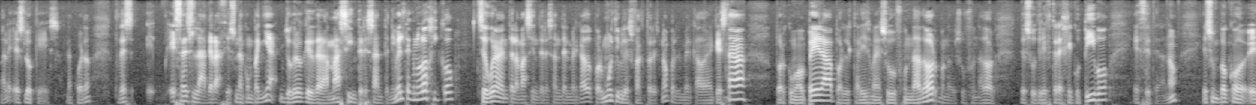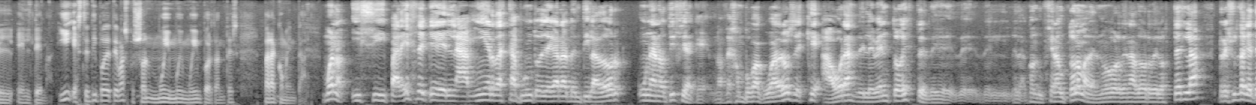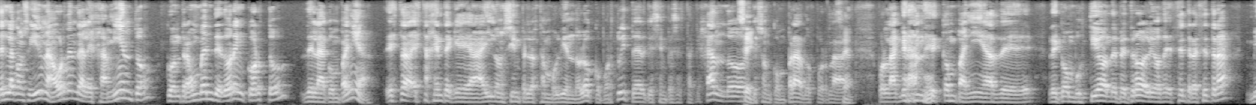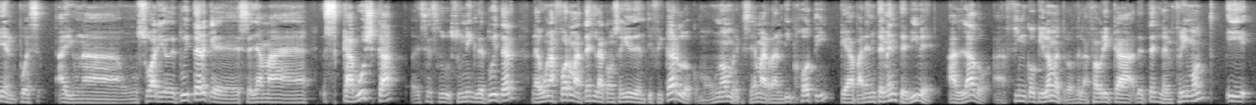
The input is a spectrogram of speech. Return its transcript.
¿vale? Es lo que es, ¿de acuerdo? Entonces, eh, esa es la gracia. Es una compañía, yo creo que de la más interesante. A nivel tecnológico, seguramente la más interesante del mercado por múltiples factores, ¿no? Por el mercado en el que está, por cómo opera, por el carisma de su fundador, bueno, de su fundador, de su director ejecutivo, etcétera, ¿no? Es un poco el, el, tema. Y este tipo de temas pues, son muy, muy, muy importantes para comentar. Bueno, y si parece que la mierda está a punto de llegar al ventilador, una noticia que nos deja un poco a cuadros es que a horas del evento este de, de, la conducción autónoma del nuevo ordenador de los Tesla, resulta que Tesla ha conseguido una orden de alejamiento contra un vendedor en corto de la compañía. Esta, esta gente que a Elon siempre lo están volviendo loco por Twitter, que siempre se está quejando, que son comprados por, la, por las grandes compañías de, de combustión, de petróleo, de etcétera, etcétera. Bien, pues hay un usuario de Twitter que se llama Skabushka, ese es su, nick de Twitter. De alguna forma Tesla ha conseguido identificarlo como un hombre que se llama Randip Hoti, que aparentemente vive al lado, a 5 kilómetros de la fábrica de Tesla en Fremont. Y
